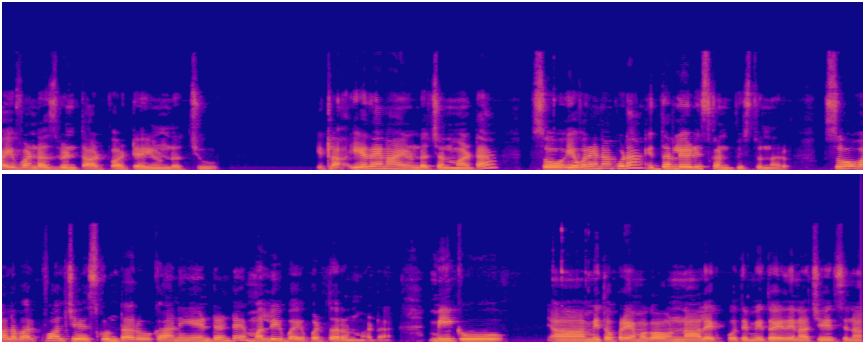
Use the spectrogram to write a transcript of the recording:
wife and husband third party అయి ఉండొచ్చు. ఇట్లా ఏదైనా అయి ఉండొచ్చు అనమాట సో ఎవరైనా కూడా ఇద్దరు లేడీస్ కనిపిస్తున్నారు. సో వాళ్ళ వర్క్ వాళ్ళు చేసుకుంటారు. కానీ ఏంటంటే మళ్ళీ భయపడతారనమాట. మీకు మీతో ప్రేమగా ఉన్నా లేకపోతే మీతో ఏదైనా చేసినా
